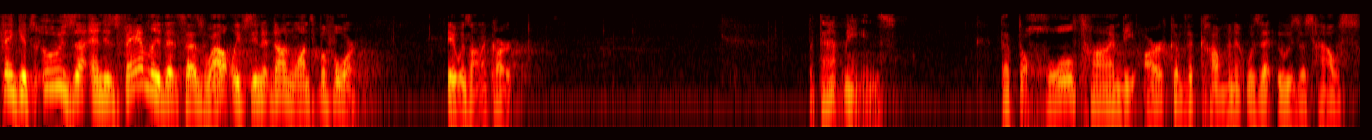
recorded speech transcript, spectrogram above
think it's Uzzah and his family that says, well, we've seen it done once before. It was on a cart. But that means that the whole time the Ark of the Covenant was at Uzzah's house,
